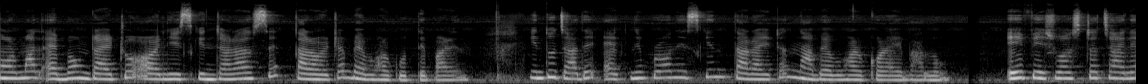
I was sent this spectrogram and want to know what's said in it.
নর্মাল এবং ড্রাই টু অয়েলি স্কিন যারা আছে, তারাও এটা ব্যবহার করতে পারেন। কিন্তু যাদের একনি প্রন স্কিন তারা এটা না ব্যবহার করাই ভালো। এই ফেস ওয়াশটা চাইলে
